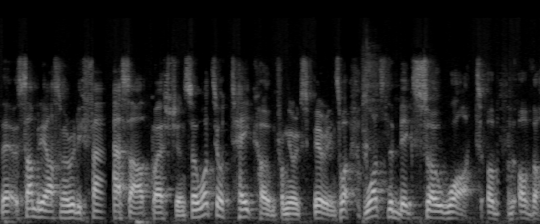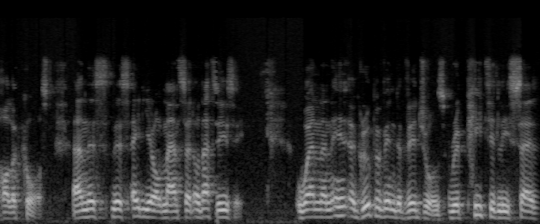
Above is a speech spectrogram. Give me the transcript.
There, somebody asked him a really facile question. So, what's your take home from your experience? What, what's the big so what of, of the Holocaust? And this, this 80 year old man said, Oh, that's easy. When an, a group of individuals repeatedly says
